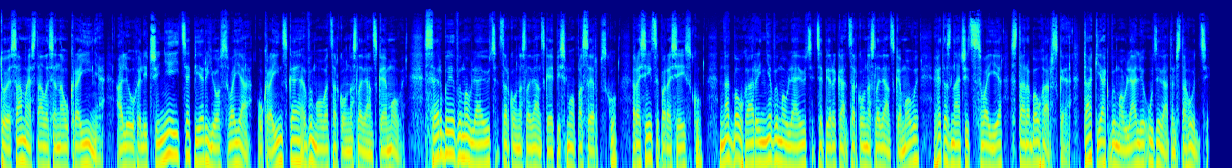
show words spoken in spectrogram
Тое самае сталася на ўкраіне, але ў галічыне і цяпер ё свая украінская вымова царкоўнаславянская мовы. Сербы вымаўляюць царкоўнаславянскае пісьмо па-сербску, расейцы па-расейску, надбаўгары не вымаўляюць цяперака царкоўнаславянскай мовы, гэта значыць свае старабаўгарскае, так як вымаўлялі ў дзявятым стагоддзі.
